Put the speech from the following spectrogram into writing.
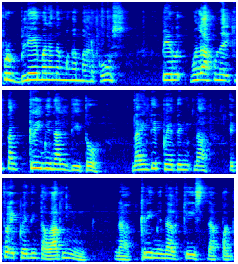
problema na ng mga Marcos. Pero wala akong nakikitang criminal dito na hindi pwedeng na ito ay pwedeng tawagin na criminal case na pag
